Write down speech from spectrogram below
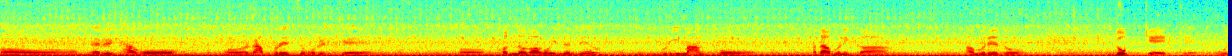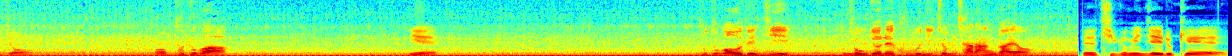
어, 배를 타고 어, 라프레 쪽으로 이렇게 어, 건너가고 있는데요. 물이 많고 하다 보니까 아무래도 높게 이렇게 오죠. 어, 부두가 예 부두가 어딘지 종전에 구분이 좀 잘 안 가요. 예, 지금 이제 이렇게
